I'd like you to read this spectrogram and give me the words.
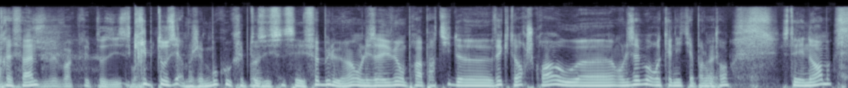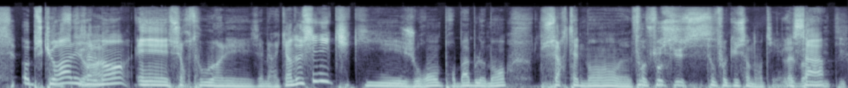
très fan. Je vais voir Cryptosis. moi. Cryptosis, ah, moi j'aime beaucoup Cryptosis, c'est fabuleux. hein. On les avait vus en première partie de Vector, je crois, ou euh, on les a vus au Rocanite il y a pas Ouais. longtemps. C'était énorme. Obscura, les. Allemands, et surtout hein, les Américains de Cynic, qui joueront probablement, certainement, euh, Tout focus, focus. tout focus en entier. Et ça, mythique,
